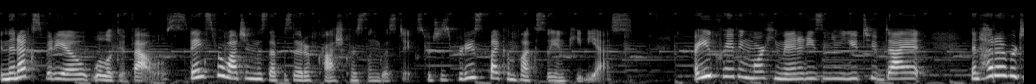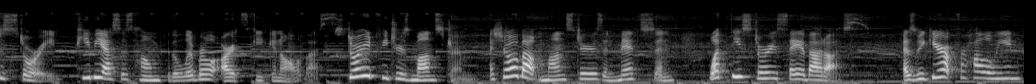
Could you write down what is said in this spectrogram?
In the next video, we'll look at vowels. Thanks for watching this episode of Crash Course Linguistics, which is produced by Complexly and PBS. Are you craving more humanities in your YouTube diet? Then head over to Storied, PBS's home for the liberal arts geek in all of us. Storied features Monstrum, a show about monsters and myths and what these stories say about us. As we gear up for Halloween,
